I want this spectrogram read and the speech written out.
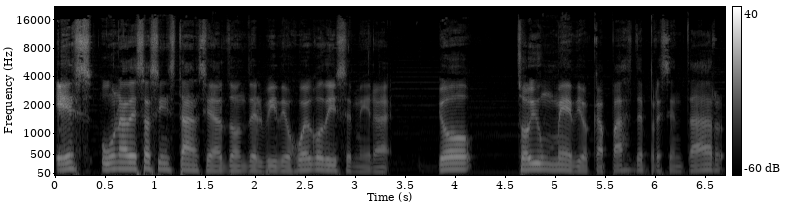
es una de esas instancias donde el videojuego dice, mira, yo soy un medio capaz de presentar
